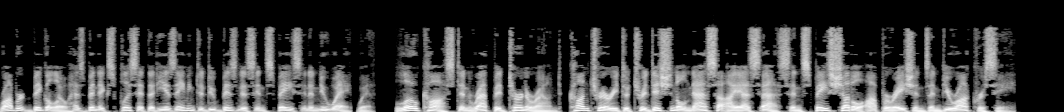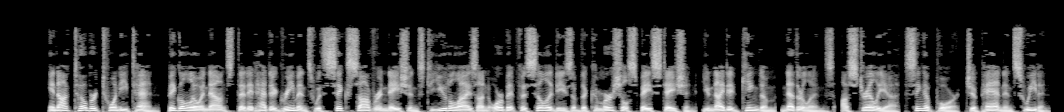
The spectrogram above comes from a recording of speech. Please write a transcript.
Robert Bigelow has been explicit that he is aiming to do business in space in a new way, with low cost and rapid turnaround, contrary to traditional NASA ISS and Space Shuttle operations and bureaucracy. In October 2010, Bigelow announced that it had agreements with six sovereign nations to utilize on-orbit facilities of the commercial space station, United Kingdom, Netherlands, Australia, Singapore, Japan and Sweden.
